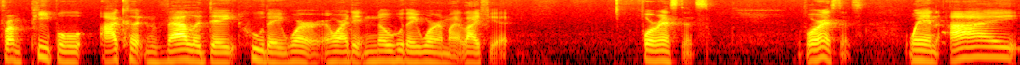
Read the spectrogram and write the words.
from people I couldn't validate who they were or I didn't know who they were in my life yet. For instance, for instance, when I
